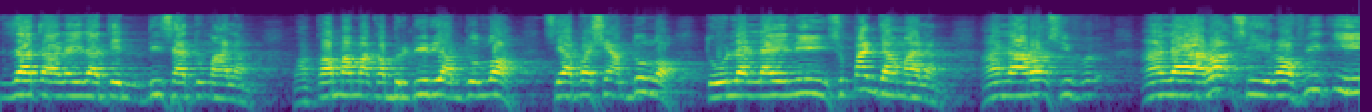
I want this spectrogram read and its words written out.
zata lailatin di satu malam. Wakama maka berdiri Abdullah. Siapa Syekh Abdullah? Tulal laili sepanjang malam. Ala ra'si ala ra'si rafiqihi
